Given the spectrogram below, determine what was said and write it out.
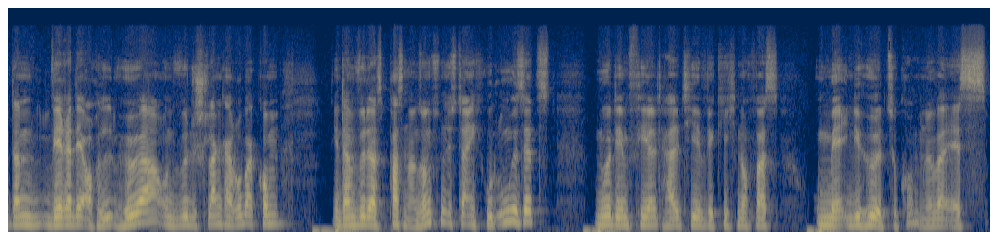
dann wäre der auch höher und würde schlanker rüberkommen. Ja, dann würde das passen. Ansonsten ist er eigentlich gut umgesetzt. Nur dem fehlt halt hier wirklich noch was, um mehr in die Höhe zu kommen. Ne? Weil er ist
